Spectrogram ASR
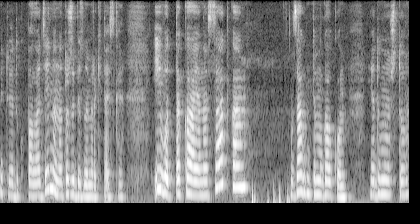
Эту я докупала отдельно, она тоже без номера китайская. И вот такая насадка загнутым уголком. Я думаю, что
